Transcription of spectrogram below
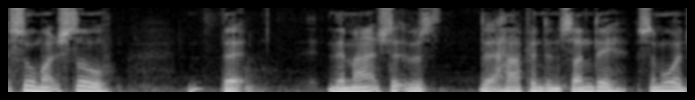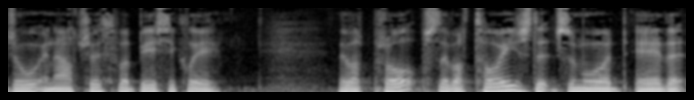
so much so that the match that was that happened on Sunday, Samoa Joe and R Truth were basically they were props, they were toys that Samoa uh, that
